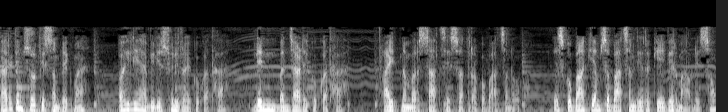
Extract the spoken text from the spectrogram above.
कार्यक्रम श्रुति सम्वेकमा अहिले हामीले सुनिरहेको कथा लेनिन बन्जाडेको कथा फ्लाइट नम्बर सात सय सत्रको वाचन हो। यसको बाँकी अंश वाचन लिएर केही बेरमा आउनेछौँ।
